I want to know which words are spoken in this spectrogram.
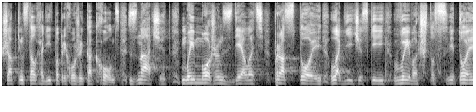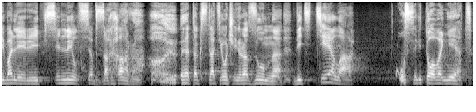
Шапкин стал ходить по прихожей, как Холмс. Значит, мы можем сделать простой логический вывод, что святой Валерий вселился в Захара. Это, кстати, очень разумно, ведь тело у святого нет.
